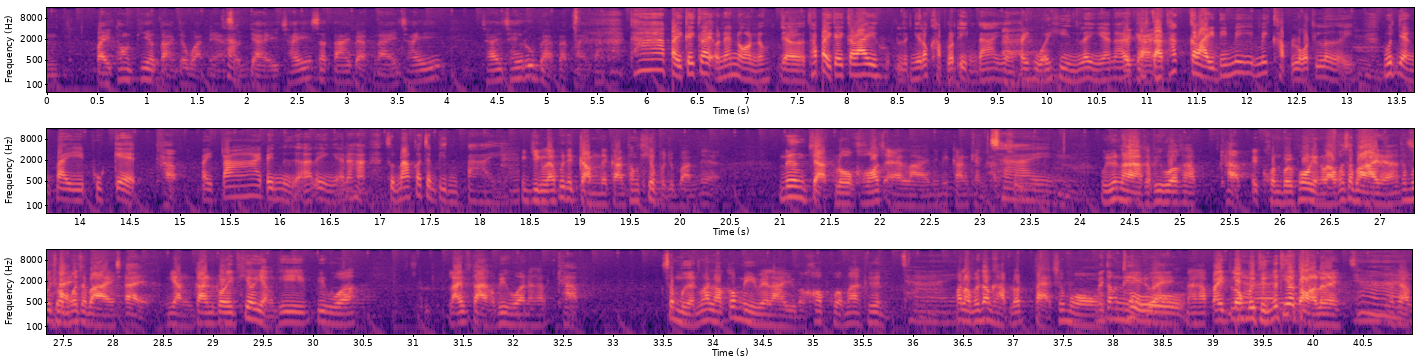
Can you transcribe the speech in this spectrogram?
ไปท่องเที่ยวต่างจังหวัดเนี่ยค่ะ ส่วนใหญ่ใช้สไตล์แบบไหนใช้ ใช้ใช้รูปแบบแบบไหนบ้าง ถ้าไปใกล้ๆเอาแน่นอนเนอะเดี๋ยวถ้าไปใกล้ๆอย่างนี้เราขับรถเองได้อย่างอ่าไปหัวหินอะไรอย่างเงี้ยนะใกล้ๆแต่ถ้าไกลนี่ไม่ไม่ขับรถเลยมุดอย่างไปภูเก็ตครับ ไปใต้ไปเหนืออะไรอย่างเงี้ยนะคะส่วนมากก็จะบินไป จริงๆ แล้วพฤติกรรมในการท่องเที่ยวปัจจุบันเนี่ยเนื่องจาก low cost airline นี่มีการแข่งขันใช่ สูงคุณยุทธนากับพี่หัวครับครับไอ้คนบริโภคอย่างเราก็สบายนะท่านผู้ชมใช่ก็สบาย ใช่ อย่างการกรณีเที่ยวอย่างที่พี่หัวไลฟ์สไตล์ของพี่หัวนะครับ ครับ เสมือนว่าเราก็มีเวลาอยู่กับครอบครัวมากขึ้น ใช่ เพราะเราไม่ต้องขับรถ 8 ชั่วโมงไม่ต้องเหนื่อยด้วยถูกนะครับไปลงไปถึงก็เที่ยวต่อเลยใช่นะครับ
